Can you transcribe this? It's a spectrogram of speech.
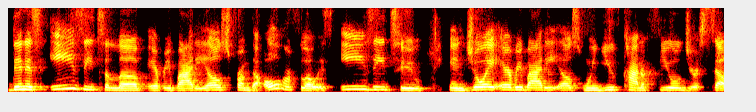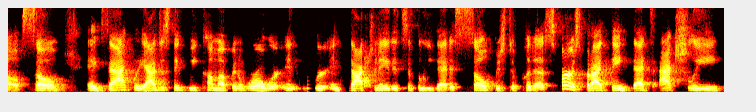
then it's easy to love everybody else from the overflow. It's easy to enjoy everybody else when you've kind of fueled yourself. So exactly, I just think we come up in a world where in, we're indoctrinated to believe that it's selfish to put us first. But I think that's actually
